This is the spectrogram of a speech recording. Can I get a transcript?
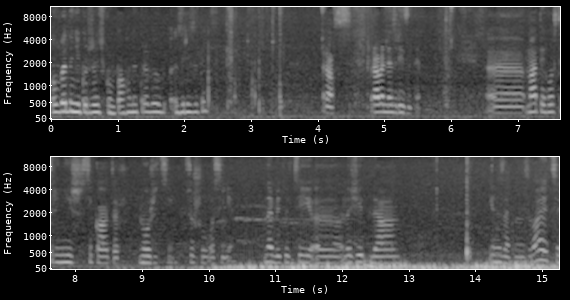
Обведені кружечком пагони треба зрізати. Раз. Правильно зрізати. Е, мати гострий ніж, секатор, ножиці, все, що у вас є. Навіть оці е, ножі для, я не знаю, як вони називаються,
